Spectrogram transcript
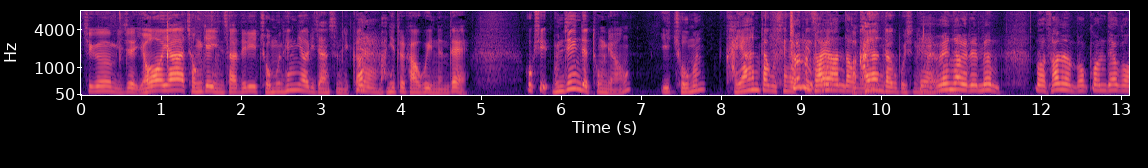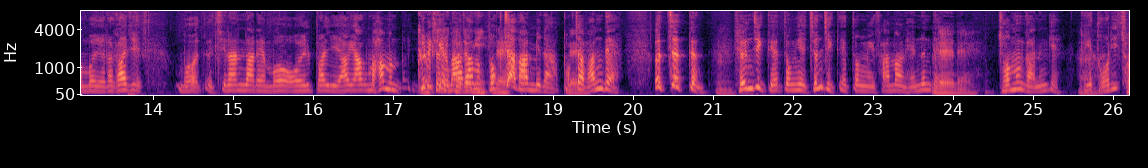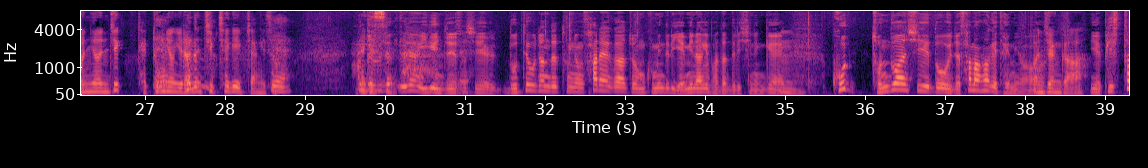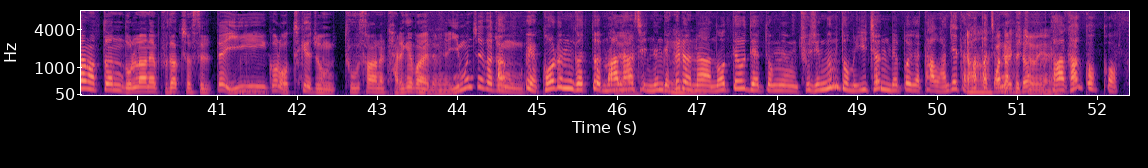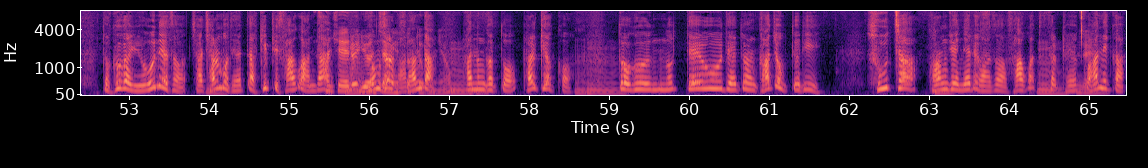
지금 이제 여야 정계 인사들이 조문 행렬이지 않습니까? 예. 많이들 가고 있는데 혹시 문재인 대통령 이 조문 가야 한다고 생각해서 저는 가야 한다고 아, 가야 한다고 보시는 예. 거예요? 왜냐 그러면 뭐 사면 복권되고 뭐 여러 가지 뭐 지난 날에 뭐 5.18 이야기하고 뭐 하면 그렇게 말하면 과정이. 복잡합니다. 네. 복잡한데 네. 어쨌든 음. 현직 대통령이 전직 대통령이 사망을 했는데 네네. 네. 조문 가는 게 그게 아, 도리죠. 전현직 대통령이라는 네. 직책의 입장에서 네. 근데 왜냐면 이게 이제 네. 사실 노태우 전 대통령 사례가 좀 국민들이 예민하게 받아들이시는 게곧 음. 전두환 씨도 이제 사망하게 되면 언젠가 예 비슷한 어떤 논란에 부닥쳤을 때 이걸 음. 어떻게 좀 두 사안을 다르게 봐야 음. 되느냐 이 문제가 좀 아, 예, 그런 것도 말할 네. 수 있는데 음. 그러나 노태우 대통령 추징금도 뭐 2천 몇 번이가 다 완전히 다 갚았잖아요. 아, 그렇죠. 예. 다 갚았고 또 그가 유언해서 자 잘못했다 깊이 사과한다 사죄를 용서를 바란다 음. 하는 것도 밝혔고 음. 또그 노태우 대통령 가족들이 수차 광주에 내려가서 사과 뜻을 표했고 네. 하니까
